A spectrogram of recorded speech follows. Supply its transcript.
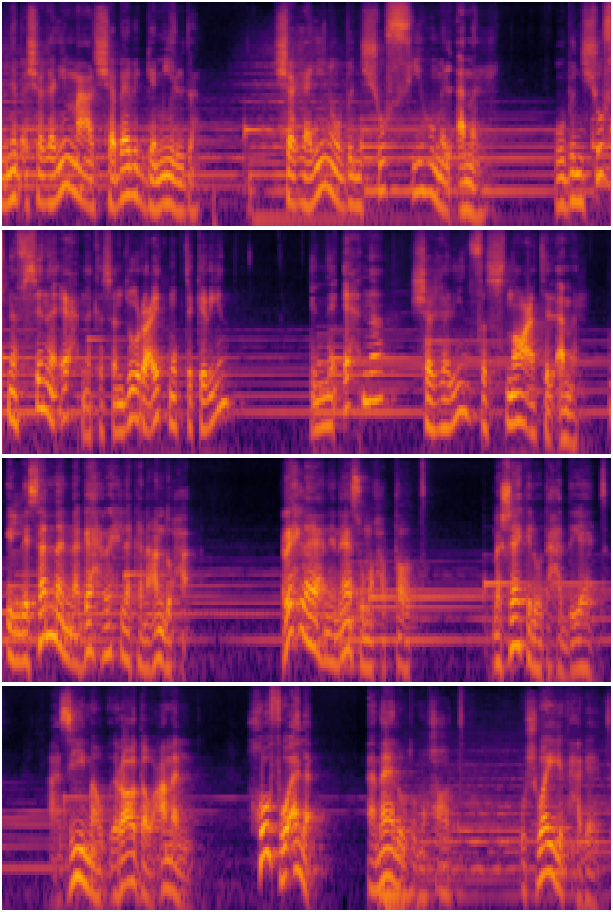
بنبقى شغالين مع الشباب الجميل ده. شغالين وبنشوف فيهم الأمل. وبنشوف نفسنا إحنا كصندوق رعاية مبتكرين إن إحنا شغالين في صناعة الأمل. اللي سمى النجاح رحلة كان عنده حق. رحلة يعني ناس ومحطات مشاكل وتحديات عزيمة وإرادة وعمل خوف وقلق أمال وطموحات وشوية حاجات.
